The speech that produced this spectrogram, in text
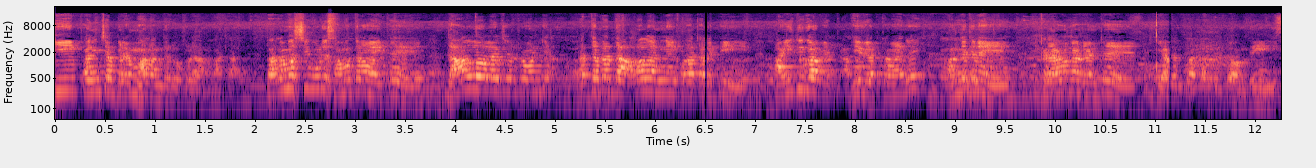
ఈ పంచ బ్రహ్మలందరూ కూడా అన్నమాట. పరమశివుడు సముద్రం అయితే దానిలో లేచినటువంటి పెద్ద పెద్ద అలలన్నీ కూడా కలిపి ఐదుగా అభివ్యక్తమైనవి అభివ్యక్తమైన అందుకనే ఇక్కడ ఏమన్నాడంటే ఇదంతా కలుగుతోంది.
